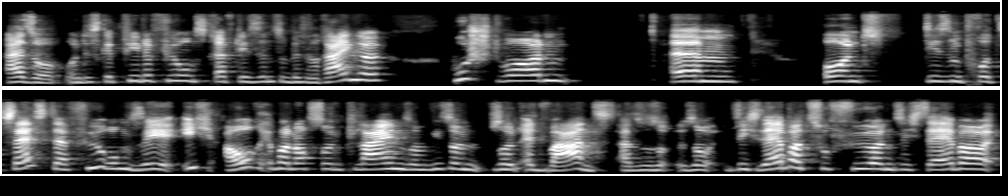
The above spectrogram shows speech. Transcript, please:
Also, und es gibt viele Führungskräfte, die sind so ein bisschen reingehuscht worden. Ähm, und diesen Prozess der Führung sehe ich auch immer noch so einen kleinen, so wie so ein, so ein Advanced, also so, so sich selber zu führen, sich selber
